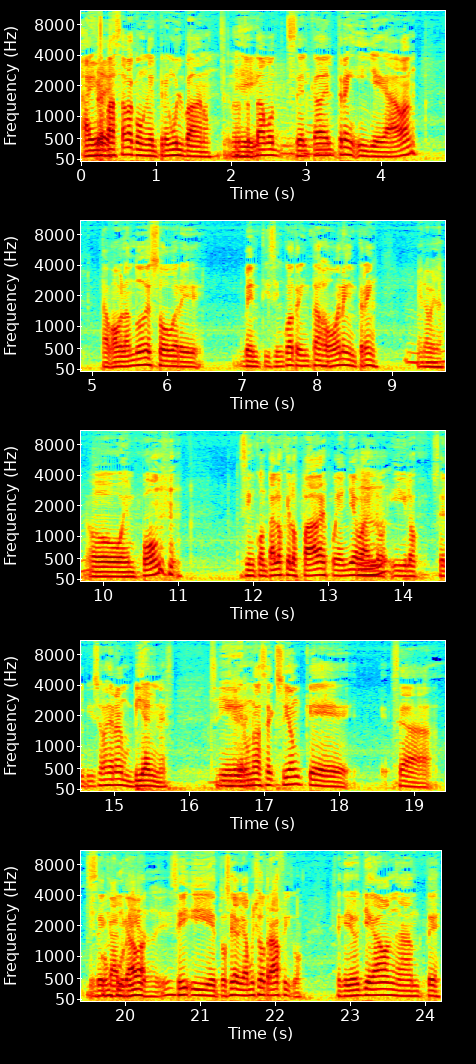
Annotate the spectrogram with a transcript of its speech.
A mí me Sí. pasaba con el tren urbano. Nosotros Sí. estábamos cerca del tren y llegaban, estamos hablando de sobre 25 a 30 Wow. jóvenes en tren. Mira. O en PON, sin contar los que los padres podían llevarlo. Y los servicios eran viernes. Sí. y era una sección que, o sea, Bien se cargaba. sí. Sí, y entonces había mucho tráfico. Sea, que ellos llegaban antes,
